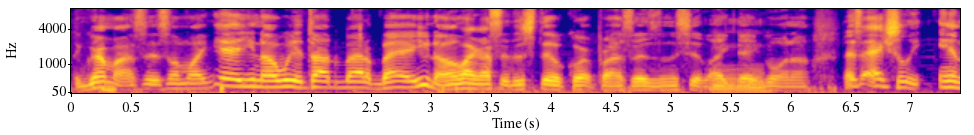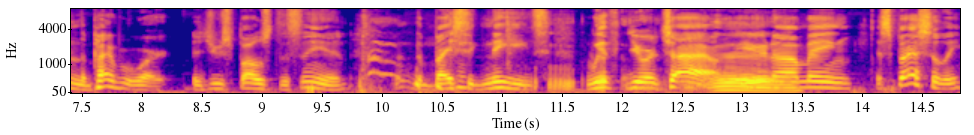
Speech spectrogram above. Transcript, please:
the grandma said something like, yeah, you know, we had talked about a bag. You know, like I said, there's still court processes and shit like that mm-hmm. going on. That's actually in the paperwork. That you're supposed to send the basic needs with your child. You know what I mean? Especially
